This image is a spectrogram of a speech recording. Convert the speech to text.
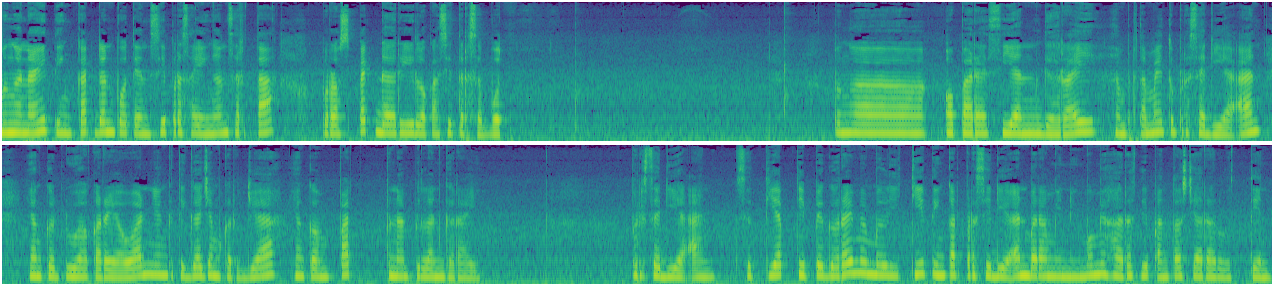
mengenai tingkat dan potensi persaingan serta prospek dari lokasi tersebut. pengoperasian gerai yang pertama itu persediaan yang kedua karyawan yang ketiga jam kerja yang keempat penampilan gerai. Persediaan. Setiap tipe gerai memiliki tingkat persediaan barang minimum yang harus dipantau secara rutin.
